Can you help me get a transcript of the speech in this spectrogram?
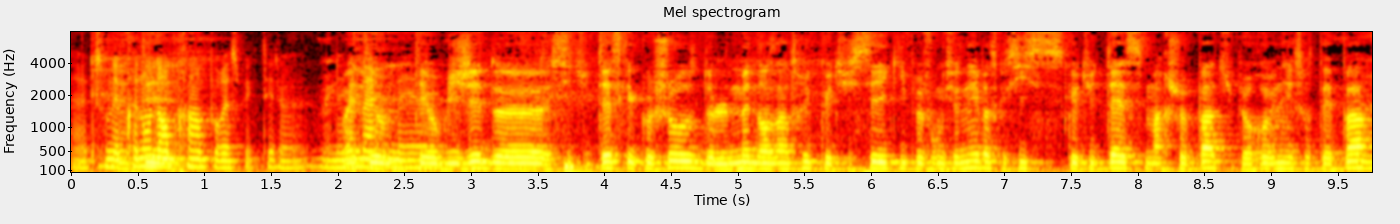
Euh, qui sont des prénoms d'emprunt pour respecter le, Ouais, t'es, mais, euh, obligé de, si tu testes quelque chose, de le mettre dans un truc que tu sais qui peut fonctionner, parce que si ce que tu testes marche pas, tu peux revenir sur tes pas,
